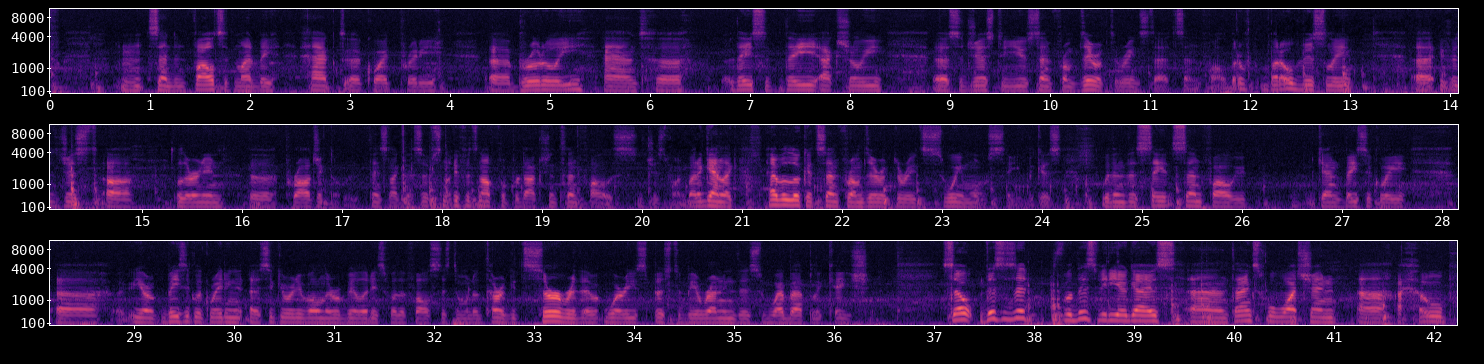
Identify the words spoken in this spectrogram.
mm, sending files. It might be hacked uh, quite pretty uh, brutally and uh, they they actually uh, suggest to use send from directory instead send file. But but obviously uh, if it's just learning project things like this. If it's not, if it's not for production, send file is just fine. But again, like have a look at send from directory. It's way more safe because within the send file you can basically uh, you're basically creating uh, security vulnerabilities for the file system on the target server that, where you're supposed to be running this web application. so this is it for this video guys and thanks for watching uh, I hope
